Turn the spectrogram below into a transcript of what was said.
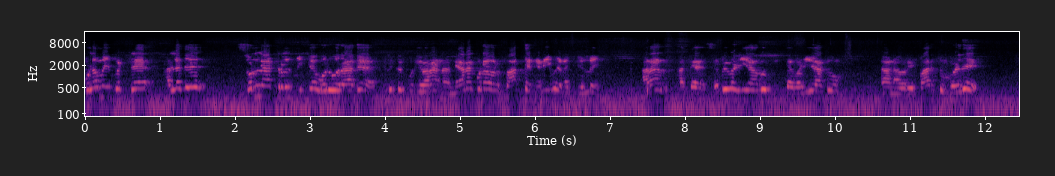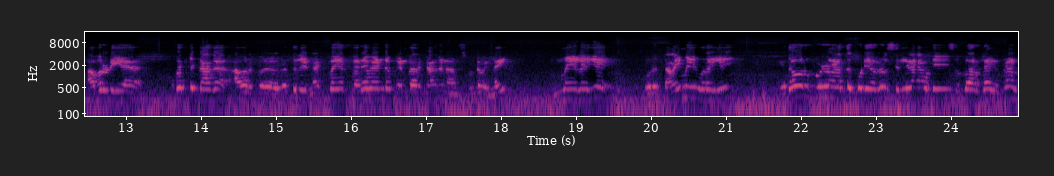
புலமை பெற்ற அல்லது சொல்லாற்றல் மிக்க ஒருவராக இருக்கக்கூடியவரா நான் நேராக கூட அவர் பார்த்த நினைவு எனக்கு இல்லை. ஆனால் அந்த செவி வழியாகவும் இந்த வழியாகவும் நான் அவரை பார்க்கும் பொழுது அவருடைய முகத்துக்காக அவருக்கு இடத்திலே நட்பெயர் பெற வேண்டும் என்பதற்காக நான் சொல்லவில்லை. உண்மையிலேயே ஒரு தலைமை உரையை ஏதோ ஒரு குழு நடத்தக்கூடியவர்கள் சரியான வகையை சொல்வார்கள் என்றால்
